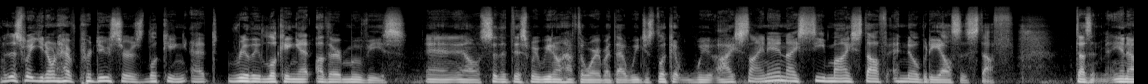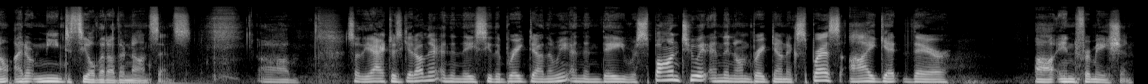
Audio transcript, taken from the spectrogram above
this way you don't have producers looking at really looking at other movies, and you know, so that this way we don't have to worry about that. We just look at we. I sign in, I see my stuff, and nobody else's stuff. Doesn't you know? I don't need to see all that other nonsense. Um, so the actors get on there, and then they see the breakdown, then we, and then they respond to it, and then on Breakdown Express, I get their uh, information.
